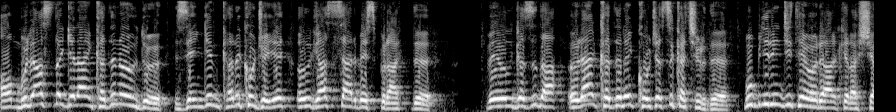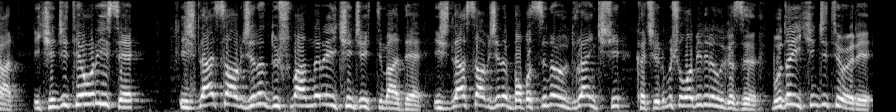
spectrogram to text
Ambulansla gelen kadın öldü. Zengin karı kocayı Ilgaz serbest bıraktı. Ve Ilgaz'ı da ölen kadının kocası kaçırdı. Bu birinci teori arkadaşlar. İkinci teori ise İclal savcının düşmanları ikinci ihtimalde. İclal savcının babasını öldüren kişi kaçırmış olabilir Ilgaz'ı. Bu da ikinci teori.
